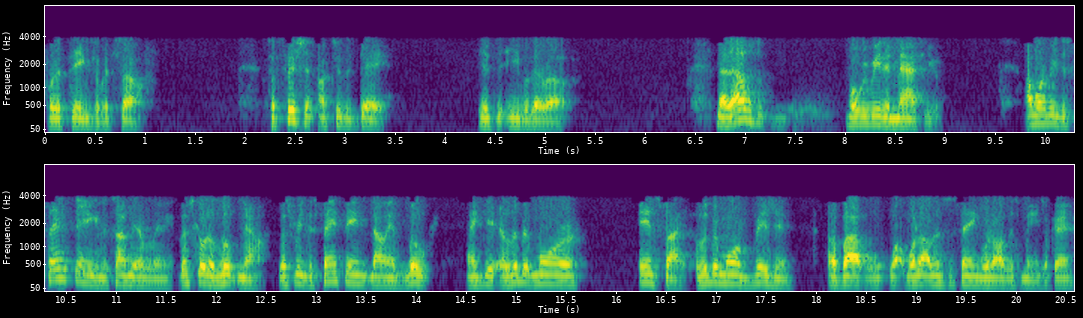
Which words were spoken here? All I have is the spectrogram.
for the things of itself. Sufficient unto the day is the evil thereof. Now that was what we read in Matthew. I want to read the same thing in the time we ever read. Let's go to Luke now. Let's read the same thing now in Luke and get a little bit more insight, a little bit more vision about what, what all this is saying, what all this means, okay?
